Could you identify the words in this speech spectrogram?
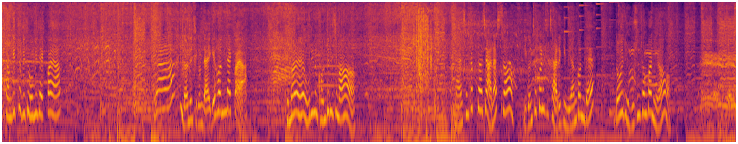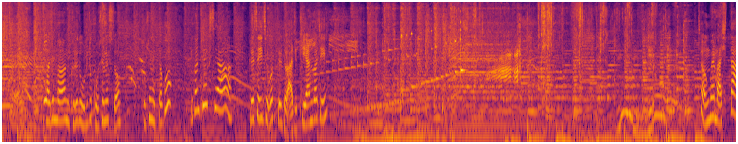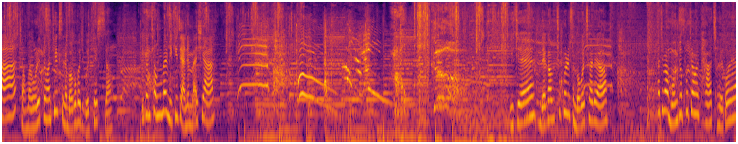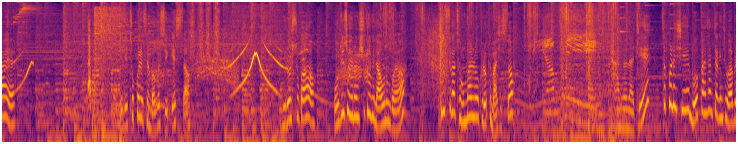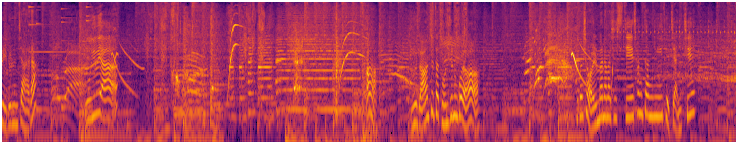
전기톱이 도움이 될 거야. 야, 너는 지금 나에게 혼날 거야. 그만해, 우리는 건드리지 마. 난 생각도 하지 않았어. 이건 초콜릿을 자르기 위한 건데. 너희들이 무슨 상관이야? 하지만 그래도 우리도 고생했어. 고생했다고? 이건 트윅스야. 그래서 이 조각들도 아주 귀한 거지. 정말 맛있다. 정말 오랫동안 트윅스를 먹어보지 못했어. 이건 정말 믿기지 않은 맛이야. 이제 내가 초콜릿을 먹을 차례야. 하지만 먼저 포장을 다 제거해야 해. 이제 초콜릿을 먹을 수 있겠어. 이럴 수가 어디서 이런 식욕이 나오는 거야? 트윅스가 정말로 그렇게 맛있어? 당연하지. 초콜릿이 무엇과 환상적인 조합을 이루는지 알아? 우유야. 아, 왜 나한테 다 던지는 거야? 이것이 얼마나 맛있을지 상상이 되지 않지?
